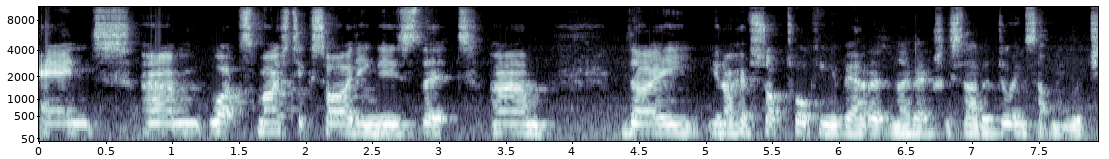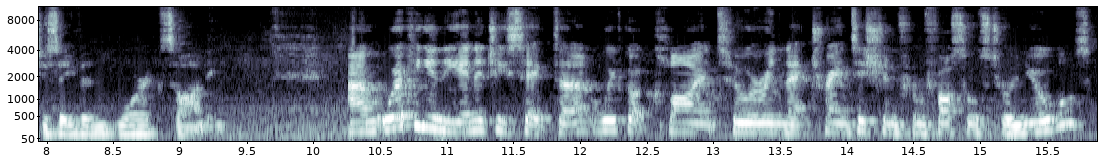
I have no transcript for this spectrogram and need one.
And um, what's most exciting is that um, they, you know, have stopped talking about it and they've actually started doing something, which is even more exciting. Um, working in the energy sector, we've got clients who are in that transition from fossils to renewables.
